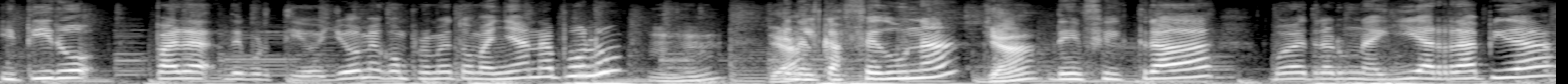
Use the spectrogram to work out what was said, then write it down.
y tiro para deportivo. Yo me comprometo mañana, Polo, en el Café Duna ¿Ya? de infiltrada. Voy a traer una guía rápida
